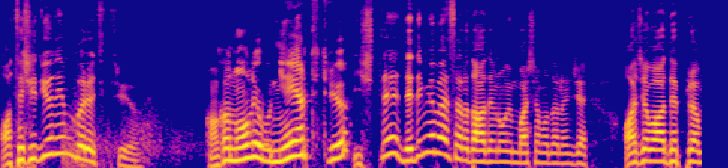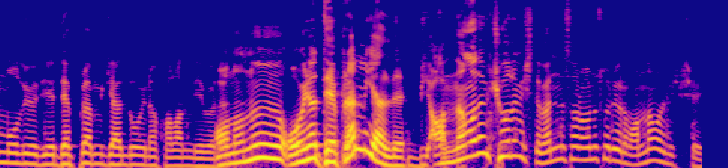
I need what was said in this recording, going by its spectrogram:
Ateş ediyor diye mi böyle titriyor? Kanka ne oluyor bu niye yer titriyor? İşte dedim ya ben sana daha demin oyun başlamadan önce. Acaba deprem mi oluyor diye deprem mi geldi oyuna falan diye böyle. Ananı oyuna deprem mi geldi? Bir anlamadım ki oğlum işte ben de sana onu soruyorum anlamadım hiçbir şey.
